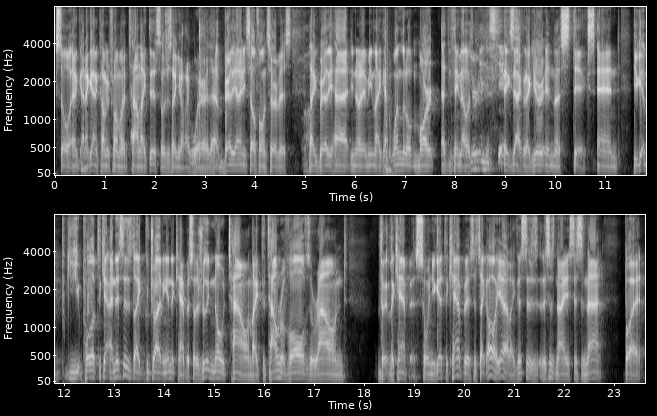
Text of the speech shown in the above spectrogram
so and again coming from a town like this i was just like yo like where that barely had any cell phone service like barely had you know what i mean like had one little mart at the thing that was you're in the sticks. Exactly. Like you're in the sticks and you get you pull up to camp and this is like driving into campus. So there's really no town. Like the town revolves around the, the campus. So when you get to campus, it's like, oh yeah, like this is this is nice, this and that. But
